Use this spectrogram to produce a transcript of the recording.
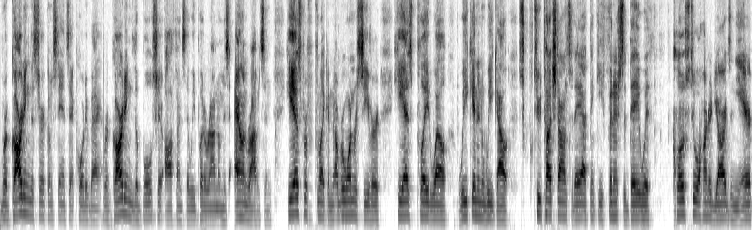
regarding the circumstance at quarterback, regarding the bullshit offense that we put around him, is Allen Robinson. He has performed like a number one receiver. He has played well week in and week out. Two touchdowns today. I think he finished the day with close to 100 yards in the air.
